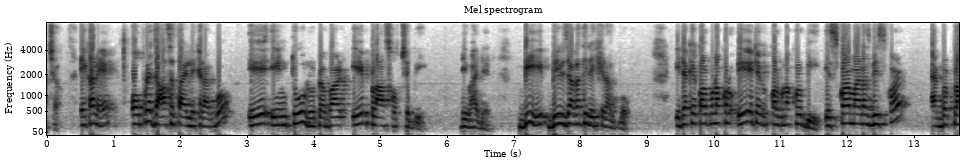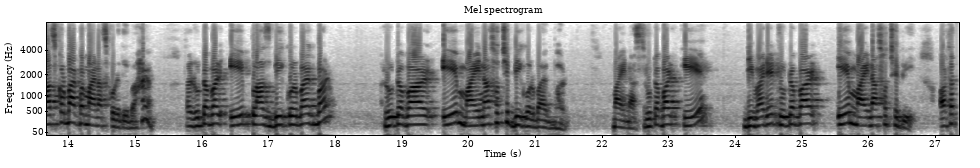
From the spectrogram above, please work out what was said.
আচ্ছা এখানে ওপরে যা আছে তাই লিখে রাখব a into root over a plus হচ্ছে বি ডিভাইডেড বি বির জায়গাতে রেখে রাখব। এটাকে কল্পনা করো এ এটাকে কল্পনা করো b square minus b square একবার প্লাস করবা, একবার মাইনাস করে দিবা হ্যাঁ? তাহলে root over a plus b করবা একবার রুট ওভার এ মাইনাস হচ্ছে বি করবা একবার। Minus root over a divided root over a minus হচ্ছে বি অর্থাৎ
